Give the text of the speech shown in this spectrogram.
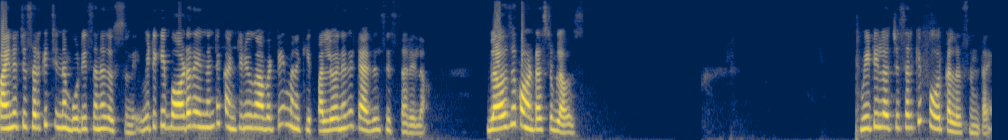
పైన వచ్చేసరికి చిన్న బూటీస్ అనేది వస్తుంది. వీటికి బార్డర్ ఏంటంటే కంటిన్యూ కాబట్టి మనకి పళ్ళు అనేది టాజిల్స్ ఇస్తారు ఇలా. బ్లౌజ్ కాంట్రాస్ట్ బ్లౌజ్ వీటిలో వచ్చేసరికి ఫోర్ కలర్స్ ఉంటాయి.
